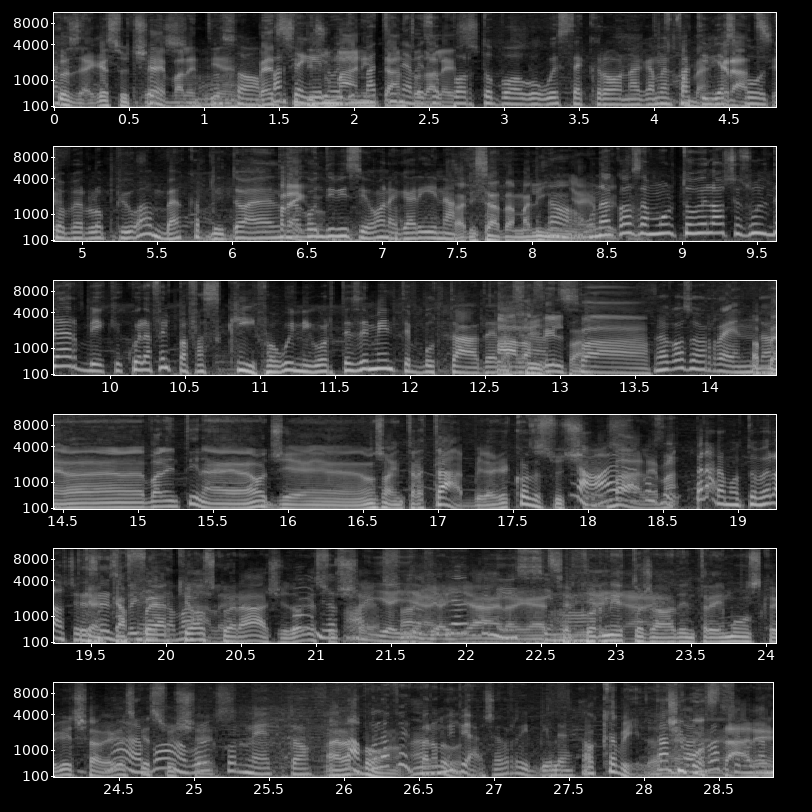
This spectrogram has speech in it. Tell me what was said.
Cos'è che è successo? C'è Valentina? So, a parte che lunedì mattina vi sopporto poco, questa è cronaca, ma infatti Vabbè, vi grazie. ascolto per lo più. Vabbè, ho capito, è una Prego. condivisione carina. La risata maligna. No, capito? una cosa molto veloce sul derby è che quella felpa fa schifo, quindi cortesemente buttatela. Ah, la Sì. felpa. Una cosa orrenda. Vabbè, eh, Valentina è- oggi è, non so, intrattabile. Che cosa è successo? no, vale, ma- però era molto veloce. Che il caffè svegliata al chiosco era acido? Che è successo? ragazzi, il cornetto c'aveva dentro le mosche. Che c'aveva? Ah, che è successo? cornetto. Ah, no, quella felpa non mi piace, è orribile. Ho capito. Tanto Ci può stare.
